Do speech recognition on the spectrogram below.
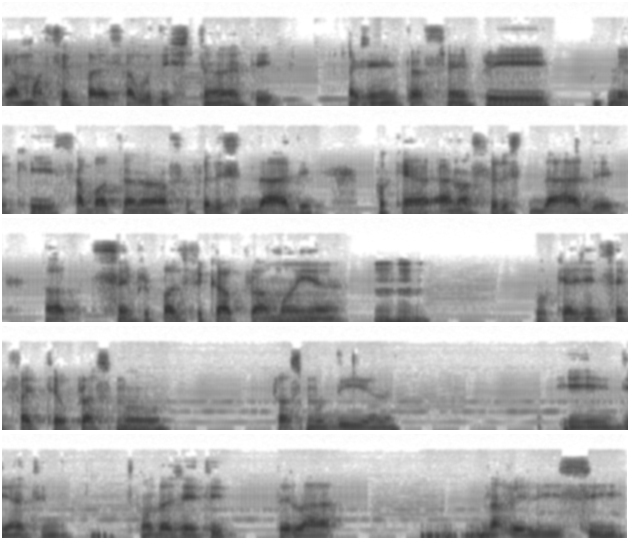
e a morte sempre parece algo distante, a gente está sempre meio que sabotando a nossa felicidade, porque a, nossa felicidade ela sempre pode ficar para amanhã, uhum. porque a gente sempre vai ter o próximo próximo dia, né? E diante de, quando a gente, sei lá, na velhice,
